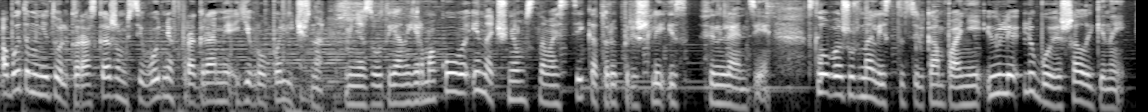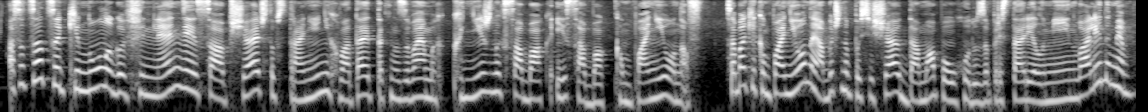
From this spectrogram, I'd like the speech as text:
Об этом и не только расскажем сегодня в программе «Европа лично». Меня зовут Яна Ермакова, и начнем с новостей, которые пришли из Финляндии. Слово журналисту телекомпании «Юли» Любови Шалыгиной. Ассоциация кинологов Финляндии сообщает, что в стране не хватает так называемых книжных собак и собак-компаньонов. Собаки-компаньоны обычно посещают дома по уходу за престарелыми и инвалидами,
